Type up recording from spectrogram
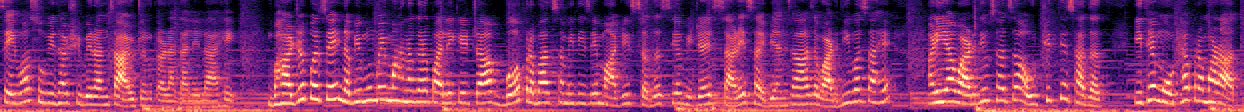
सेवा सुविधा शिबिरांचं आयोजन करण्यात आलेलं आहे. भाजपचे नवी मुंबई महानगरपालिकेच्या ब प्रभाग समितीचे माजी सदस्य विजय साडेसाहेब यांचा आज वाढदिवस आहे आणि या वाढदिवसाचं औचित्य साधत इथे मोठ्या प्रमाणात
